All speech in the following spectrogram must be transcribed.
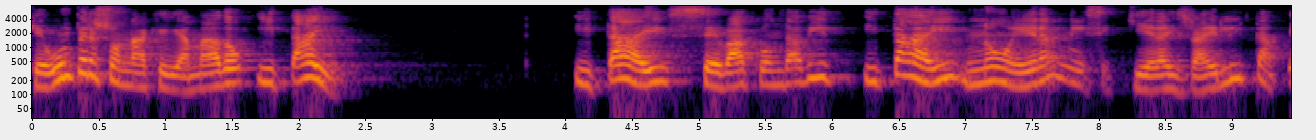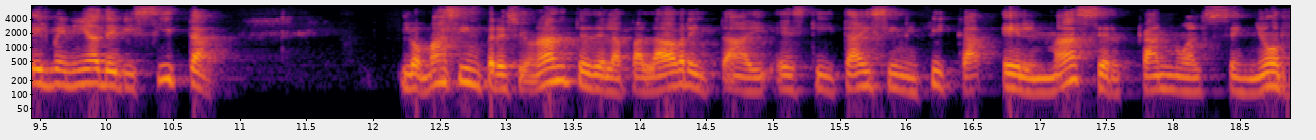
que un personaje llamado Itai, Itai se va con David. Itai no era ni siquiera israelita, él venía de visita. Lo más impresionante de la palabra Itai es que Itai significa el más cercano al Señor.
